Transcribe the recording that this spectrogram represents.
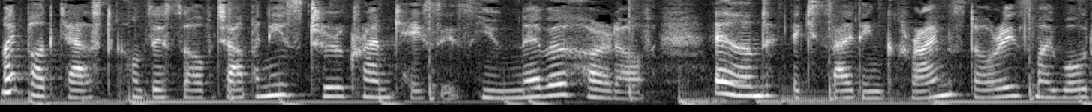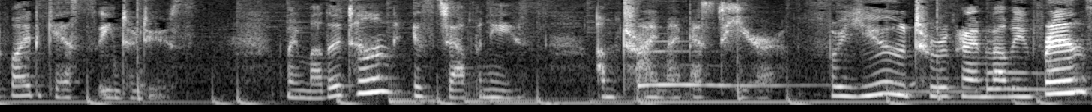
My podcast consists of Japanese true crime cases you never heard of and exciting crime stories my worldwide guests introduce. My mother tongue is Japanese. I'm trying my best here. For you, true crime loving friends,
